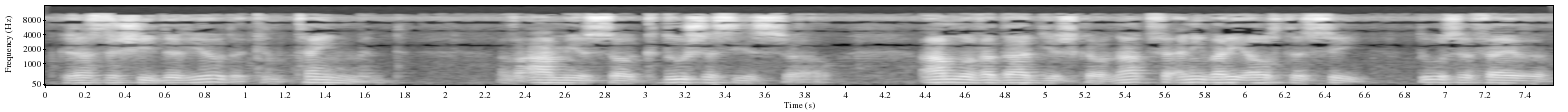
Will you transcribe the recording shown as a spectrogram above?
because that's the sheet of Yehuda, containment of Am Yisrael, kedushas Yisrael, Am levadad yishko, not for anybody else to see. Do us a favor,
